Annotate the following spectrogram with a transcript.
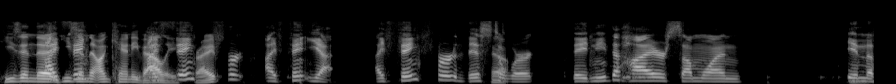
He's in the I he's think- in the uncanny valley, I think right? for I think yeah, I think for this Yeah. to work, they need to hire someone in the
